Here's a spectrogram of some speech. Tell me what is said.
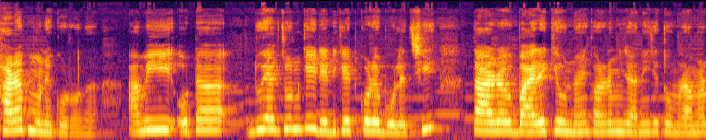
খারাপ মনে করো না। আমি ওটা দু একজনকেই ডেডিকেট করে বলেছি, তার বাইরে কেউ নয় কারণ আমি জানি যে তোমরা আমার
